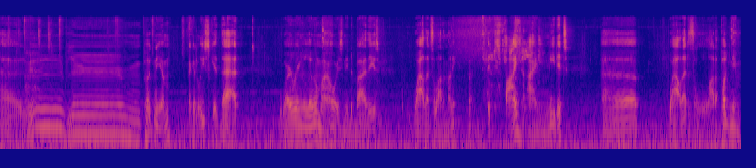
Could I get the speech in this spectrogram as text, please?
Uh, Pugneum. I could at least get that. Wiring loom. I always need to buy these. Wow, that's a lot of money. But it's fine. I need it. Uh, wow, that is a lot of Pugneum.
